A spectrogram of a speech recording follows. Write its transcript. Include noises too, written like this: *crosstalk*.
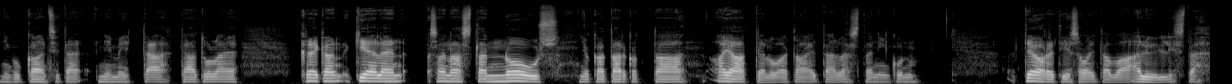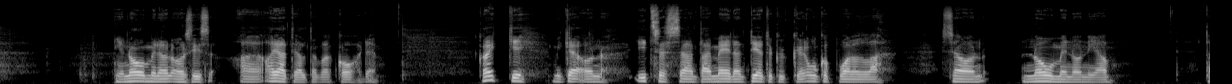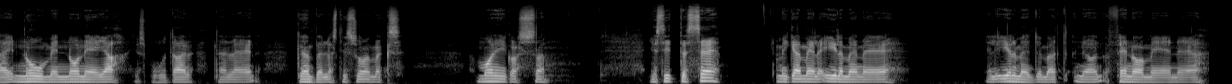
niin kuin Kant sitä nimittää. Tämä tulee kreikan kielen sanasta nous, joka tarkoittaa ajattelua tai tällaista niin kuin teoretisoitavaa, älyllistä. Ja noumenon on siis ajateltava kohde. Kaikki, mikä on itsessään tai meidän tietokykyjen ulkopuolella, se on noumenonia tai noumenoneja, jos puhutaan tälleen kömpelösti suomeksi monikossa. Ja sitten se, mikä meille ilmenee, eli ilmentymät, ne on fenomeeneja.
